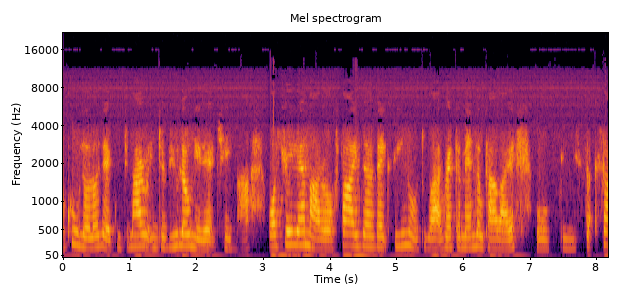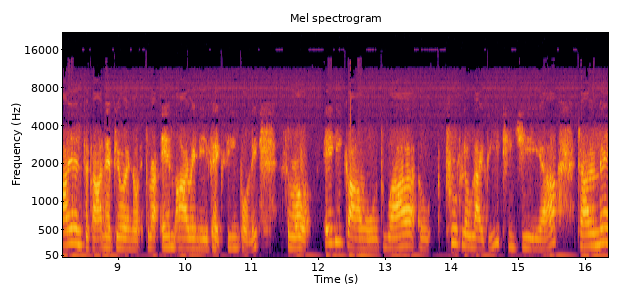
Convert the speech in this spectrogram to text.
အခုလောလောဆယ်အခုကျမတို့ interview လုပ်နေတဲ့အချိန်မှာ Australia မှာတော့ Pfizer vaccine ကိုသူက recommend လုပ်ထားပါတယ်ဟိုဒီ science စကားနဲ့ပြောရင်တော့သူက mRNA vaccine ပေါ့လေဆိုတော့အဲ့ဒီကောင်ကိုသူကဟို approve လုပ်လိုက်ပြီ TGA ကဒါပေမဲ့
